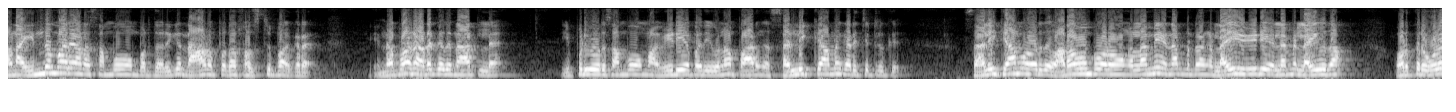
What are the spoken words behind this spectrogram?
ஆனால் இந்த மாதிரியான சம்பவம் பொறுத்த வரைக்கும் நானும் இப்போ தான் ஃபஸ்ட்டு பார்க்குறேன். என்னப்பா நடக்குது நாட்டில்? இப்படி ஒரு சம்பவமாக வீடியோ பதிவுலாம் பாருங்கள் சலிக்காமல் கிடச்சிட்ருக்கு. சலிக்காமல் வருது. வரவங்க போகிறவங்க எல்லாமே என்ன பண்ணுறாங்க லைவ் வீடியோ எல்லாமே லைவ் தான். ஒருத்தர் கூட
